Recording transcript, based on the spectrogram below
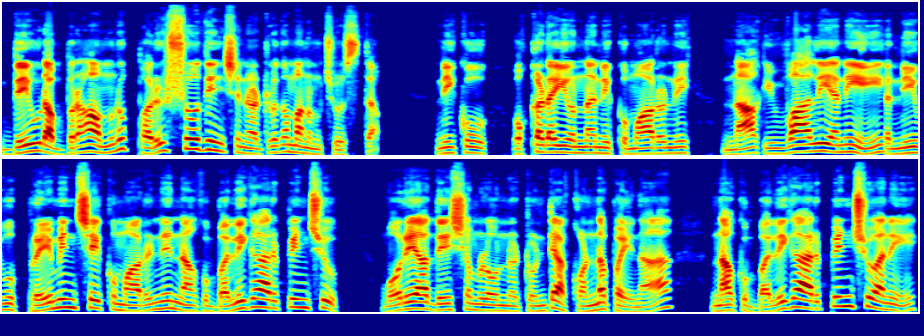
దేవుడు అబ్రహామును పరిశోధించినట్లుగా మనం చూస్తాం. నీకు ఒక్కడై ఉన్న నీ కుమారుని నాకు ఇవ్వాలి అని నీవు ప్రేమించే కుమారుని నాకు బలిగా అర్పించు. మోరియా దేశంలో ఉన్నటువంటి ఆ కొండపైన నాకు బలిగా అర్పించు అని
